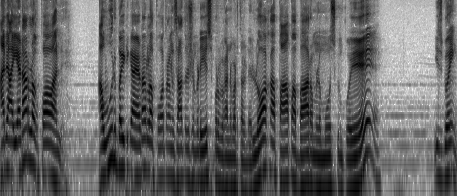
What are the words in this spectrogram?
అది ఆ ఎడారిలోకి పోవాలి. ఆ ఊరు బయటికి ఆ ఎడారిలోకి పోతానికి సాదృశ్యం కూడా యేసుప్రభు కనబడతాడండి. లోక పాప భారములు మోసుకుని పోయే ఈజ్ గోయింగ్.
